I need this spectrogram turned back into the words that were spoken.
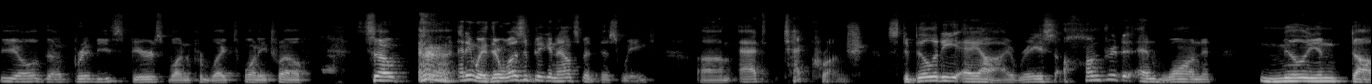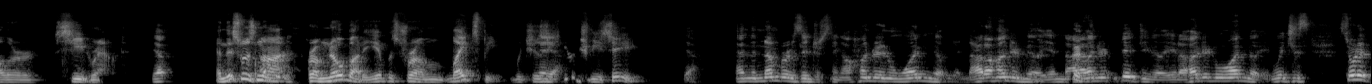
the old uh, Britney Spears one from like 2012. So anyway, there was a big announcement this week um, at TechCrunch. Stability AI raised 101 million dollar seed round. Yep. And this was not from nobody; it was from Lightspeed, which is Yeah, a huge VC. Yeah. And the number is interesting 101 million, not 100 million, not 150 million, 101 million, which is sort of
